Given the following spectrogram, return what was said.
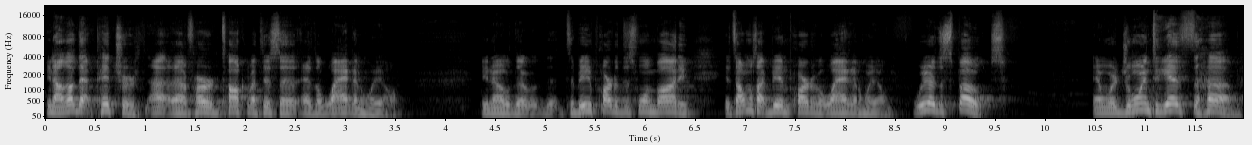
You know, I love that picture. I, have heard talk about this as, as, a wagon wheel. You know, the, the, to be part of this one body, it's almost like being part of a wagon wheel. We are the spokes, and we're joined together as the hub.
